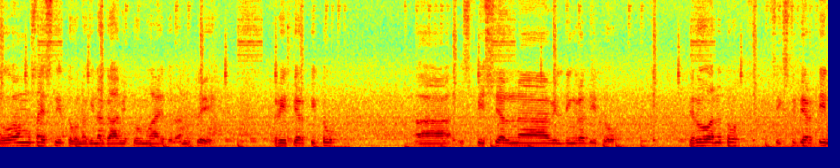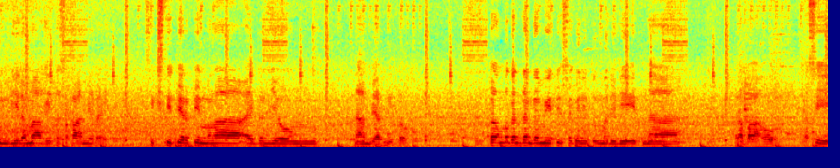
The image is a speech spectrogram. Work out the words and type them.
So ang size nito na ginagamit ko mga idol, ano to eh? 332. Ah, special na welding rod ito. Pero ano to? 6013, hindi lang makita sa camera eh. 6013 mga idol yung number nito. Ang magandang gamitin sa ganitong maliliit na trabaho. Kasi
